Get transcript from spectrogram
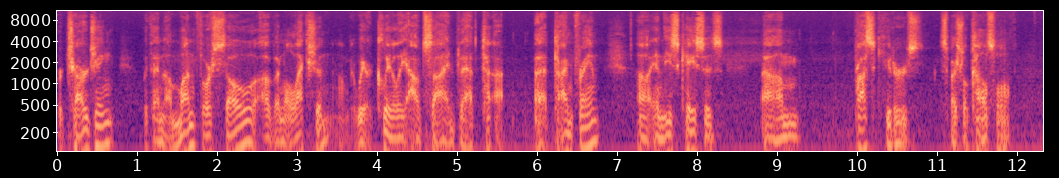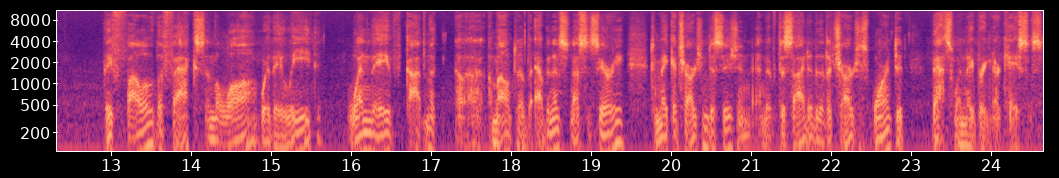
or charging within a month or so of an election. We are clearly outside that, uh, that time frame uh, in these cases. Um, prosecutors, special counsel, they follow the facts and the law where they lead when they've gotten the uh, amount of evidence necessary to make a charging decision and have decided that a charge is warranted, that's when they bring their cases.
